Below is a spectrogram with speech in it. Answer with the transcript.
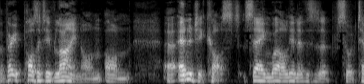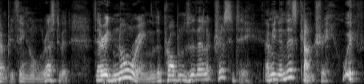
a, very positive line on on uh, energy costs, saying, well, you know, this is a sort of temporary thing and all the rest of it, they're ignoring the problems with electricity. I mean, in this country, we've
